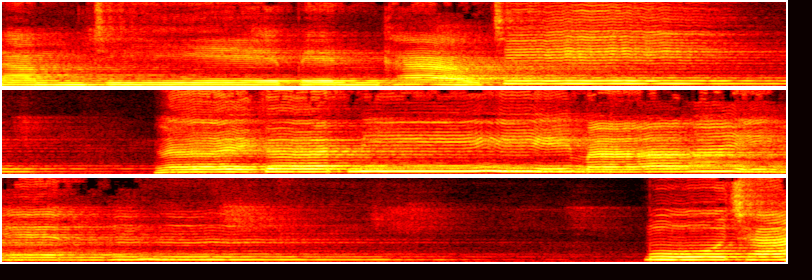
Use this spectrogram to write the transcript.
ลำจีเป็นข้าวจีเลยเกิดมีมาให้เห็นหมูช้า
